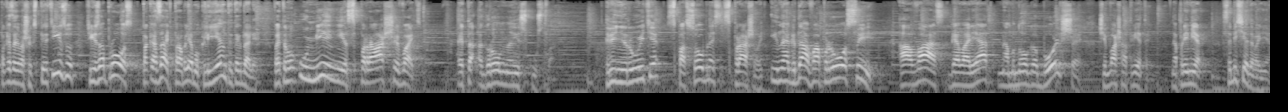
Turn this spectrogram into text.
показать вашу экспертизу, через вопрос показать проблему клиента и так далее. Поэтому умение спрашивать – это огромное искусство. Тренируйте способность спрашивать. Иногда вопросы о вас говорят намного больше, чем ваши ответы. Например, собеседование.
